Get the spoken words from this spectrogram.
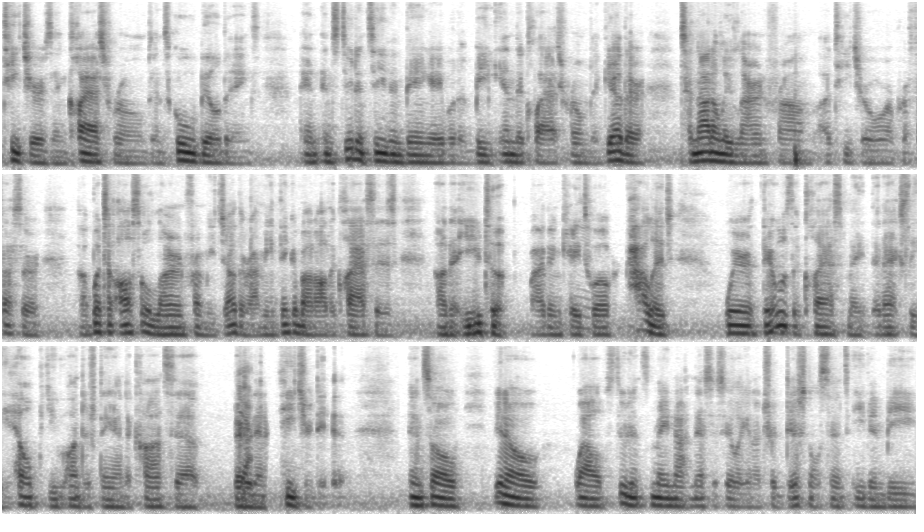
teachers and classrooms and school buildings and, and students even being able to be in the classroom together to not only learn from a teacher or a professor, uh, but to also learn from each other. I mean, think about all the classes uh, that you took, either in K 12 or college, where there was a classmate that actually helped you understand a concept better yeah. than a teacher did. And so, you know, while students may not necessarily in a traditional sense even be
